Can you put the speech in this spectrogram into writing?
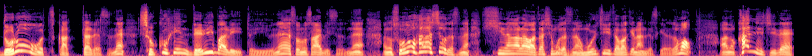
ドローンを使ったですね、食品デリバリーというね、そのサービスね、あの、その話をですね、聞きながら私もですね、思いついたわけなんですけれども、あの、韓日で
